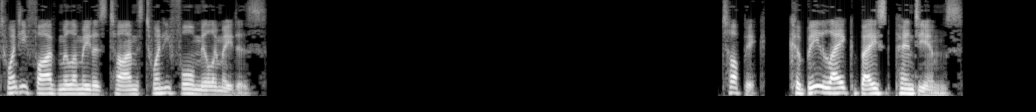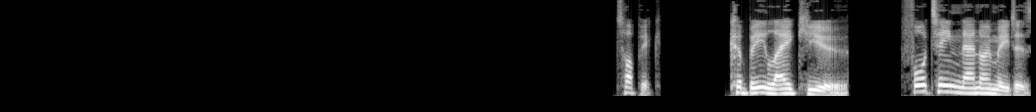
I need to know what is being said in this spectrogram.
25 mm x 24 mm. Kaby Lake-based Pentiums. Topic: Kaby Lake U, 14 nanometers.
